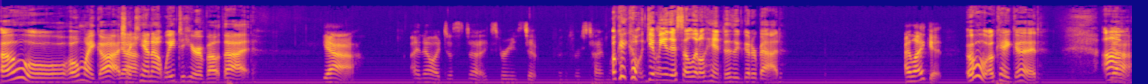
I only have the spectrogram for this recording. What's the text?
Oh, oh my gosh. I cannot wait to hear about that. Yeah, I know. I just uh, experienced it for the first time. Okay, come give me this a little hint. Is it good or bad? I like it. Oh, okay, good. Um, Yeah.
